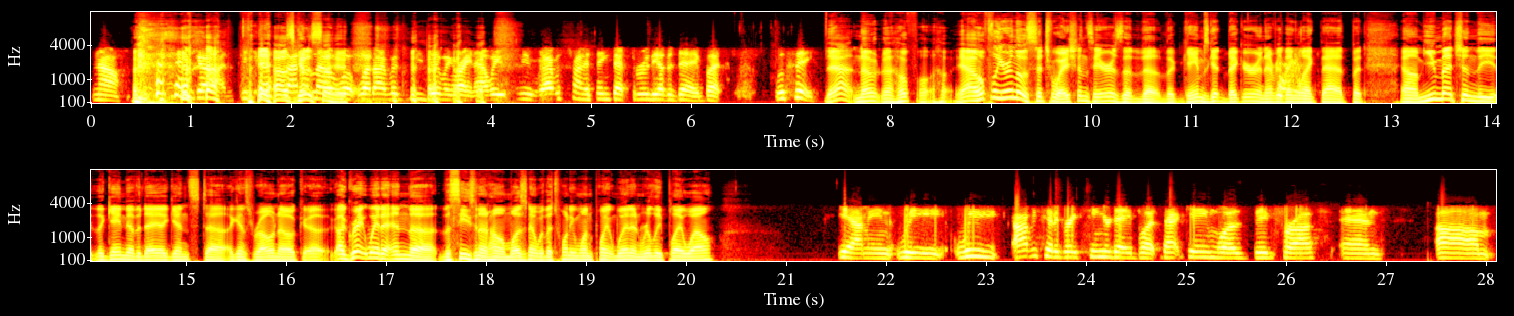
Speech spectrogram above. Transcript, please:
No, thank God. Because yeah, I, I don't know what, what, I would be doing right now. We, we, I was trying to think that through the other day, but we'll see. Yeah, no, no hopefully, yeah, hopefully you're in those situations here as the, the, the games get bigger and everything like that. But um, you mentioned the, the game the other day against uh, against Roanoke. Uh, a great way to end the, the season at home, wasn't it, with a 21 point win and really play well? Yeah, I mean, we we obviously had a great senior day, but that game was big for us, and um,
